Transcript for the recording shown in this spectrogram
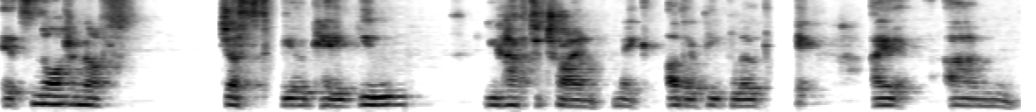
it's not enough just to be okay you. You have to try and make other people okay. I, um,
